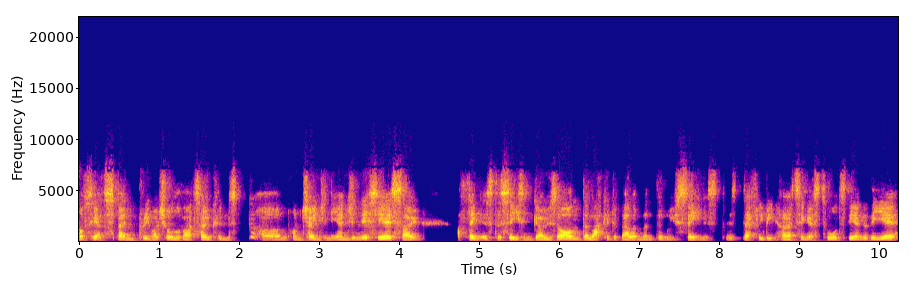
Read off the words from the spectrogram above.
obviously had to spend pretty much all of our tokens on, on changing the engine this year. So I think as the season goes on, the lack of development that we've seen has, has definitely been hurting us towards the end of the year.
